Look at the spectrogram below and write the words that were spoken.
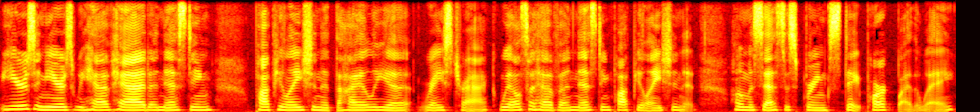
years and years, we have had a nesting population at the Hialeah racetrack. We also have a nesting population at Homosassa Springs State Park, by the way.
